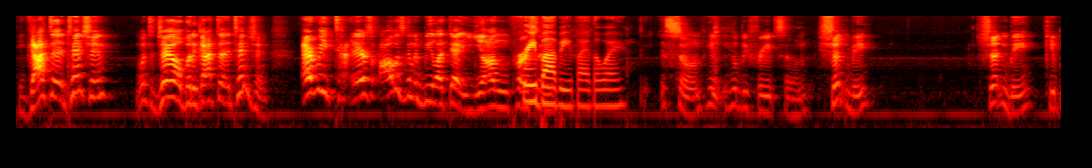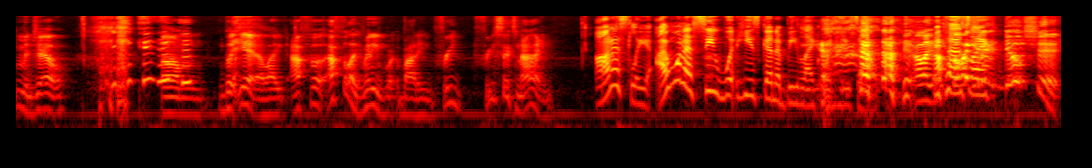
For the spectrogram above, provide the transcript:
He got the attention, went to jail, but he got the attention. Every time, there's always gonna be like that young person. Free Bobby, by the way. soon. He'll, he'll be freed soon. Shouldn't be. Shouldn't be. Keep him in jail. um, but yeah, like I feel, I feel like if anybody free, free six nine. Honestly, I want to see what he's gonna be like when he's out. like, I feel Because, like, like, do shit.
